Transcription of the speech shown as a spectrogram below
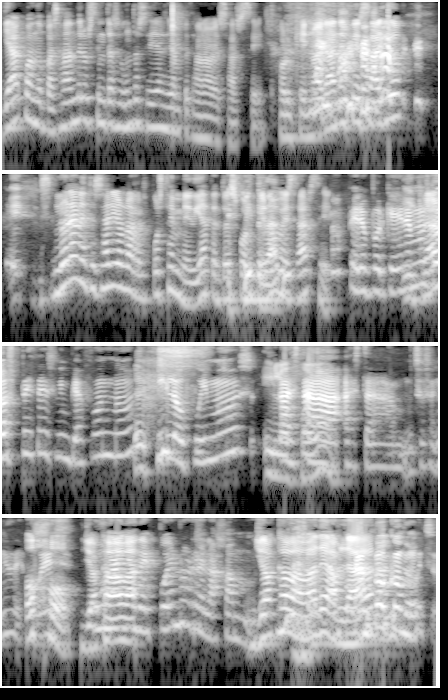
ya cuando pasaban de los 30 segundos ellas ya empezaban a besarse. Porque no era necesario. eh, no era necesaria una respuesta inmediata. Entonces, ¿por qué no besarse? Pero porque éramos claro- dos peces limpiafondos y lo fuimos Y lo hasta, hasta muchos años después. Ojo, yo Un acababa. año después nos relajamos. Yo acababa de hablar. Tampoco mucho.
